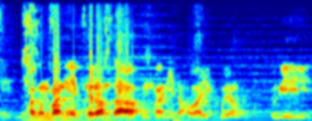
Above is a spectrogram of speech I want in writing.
예, 작은 방에 베란다 공간이 나와 있고요. 여기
